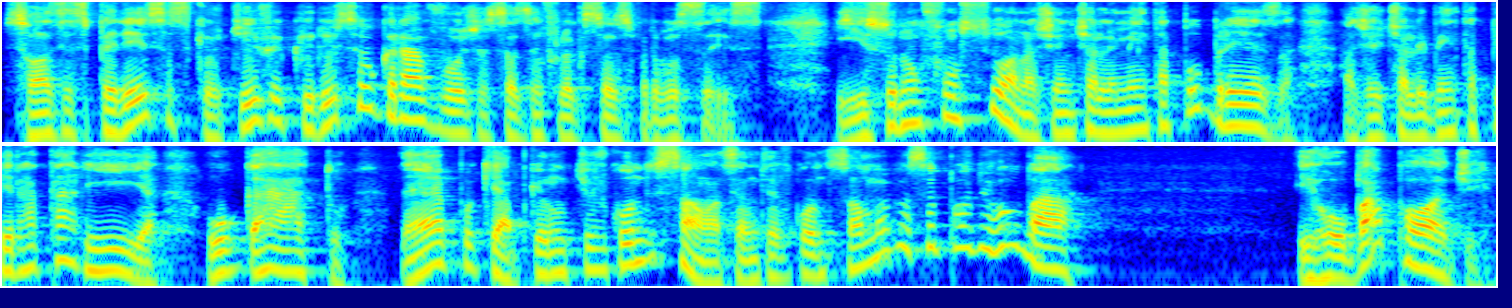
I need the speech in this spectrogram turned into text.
São as experiências que eu tive, por isso eu gravo hoje essas reflexões para vocês. E isso não funciona. A gente alimenta a pobreza, a gente alimenta a pirataria, o gato, né? Por quê? Porque eu não tive condição. Você não teve condição, mas você pode roubar. E roubar pode.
